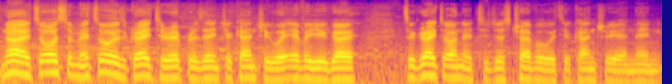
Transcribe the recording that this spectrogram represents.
No, it's awesome. It's always great to represent your country wherever you go. It's a great honor to just travel with your country and then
